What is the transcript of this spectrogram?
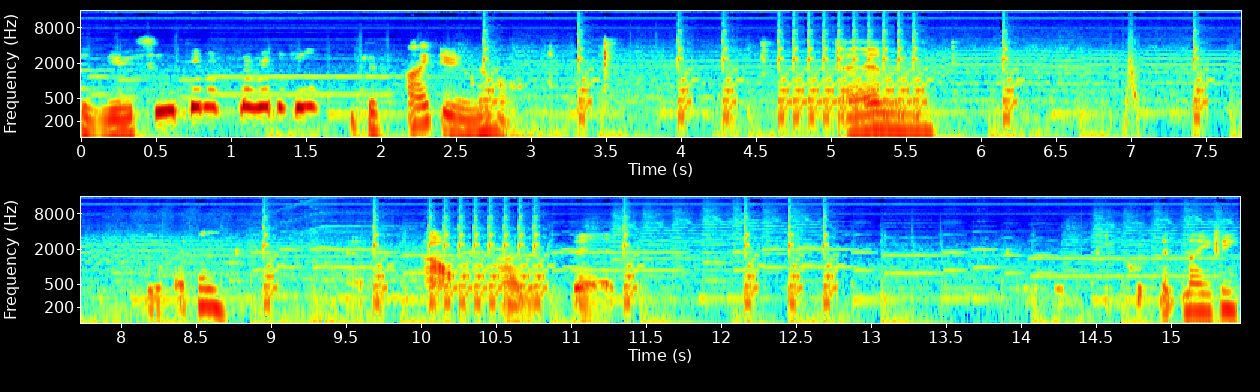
Do you see of fluidity? Because I do not. Um. Weapon. Oh, I'm bed. Equipment, maybe?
